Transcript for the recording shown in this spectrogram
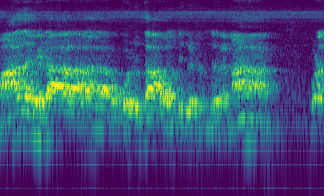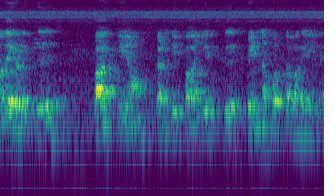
மாதவிடா ஒழுங்கா வந்துக்கிட்டு இருந்ததுன்னா குழந்தைகளுக்கு பாக்கியம் கண்டிப்பாக இருக்கு பெண்ணை பொறுத்த வகையில்.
